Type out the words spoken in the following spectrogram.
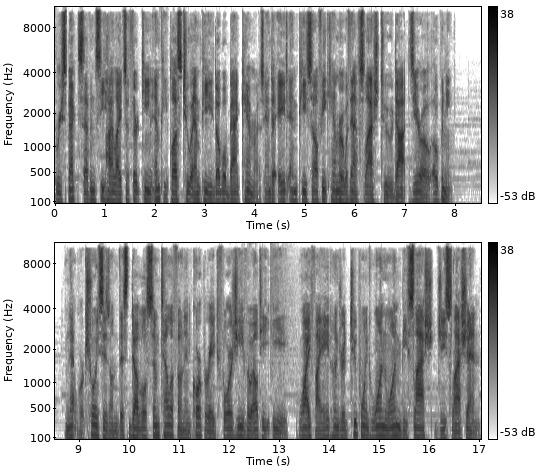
Respect 7C highlights a 13MP plus 2MP double back cameras and a 8MP selfie camera with f/2.0 opening. Network choices on this double SIM telephone incorporate 4G VoLTE, LTE, Wi-Fi 800 2.11b/g/n,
